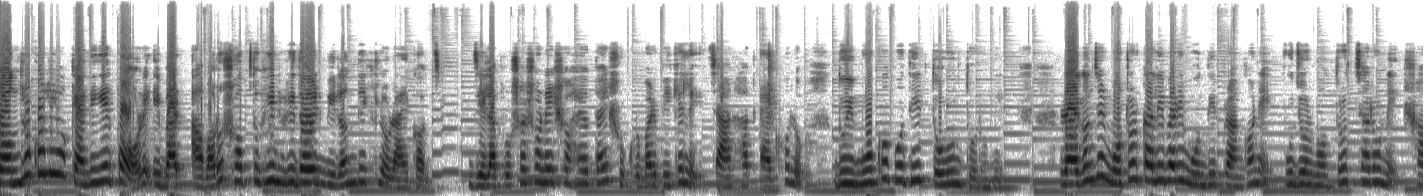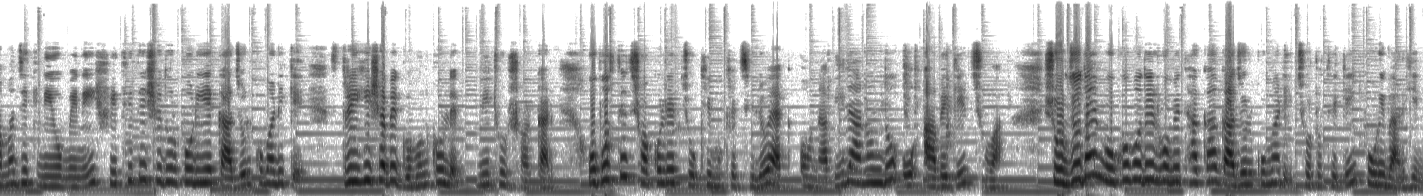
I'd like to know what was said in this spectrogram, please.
চন্দ্রকলি ও ক্যানিং এর পর এবার আবারও শব্দহীন হৃদয়ের মিলন দেখল রায়গঞ্জ। জেলা প্রশাসনের সহায়তায় শুক্রবার বিকেলে চার হাত এক হলো দুই মুখবধির তরুণ তরুণী রায়গঞ্জের মোটর কালীবাড়ি মন্দির প্রাঙ্গণে পুজোর মন্ত্রোচ্চারণে সামাজিক নিয়ম মেনেই সিথিতে সিঁদুর পরিয়ে কাজল কুমারীকে স্ত্রী হিসাবে গ্রহণ করলেন মিঠুর সরকার। উপস্থিত সকলের চোখে মুখে ছিল এক অনাবিল আনন্দ ও আবেগের ছোঁয়া। সূর্যোদয় মুখবধির হোমে থাকা গাজল কুমারী ছোট থেকেই পরিবারহীন।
